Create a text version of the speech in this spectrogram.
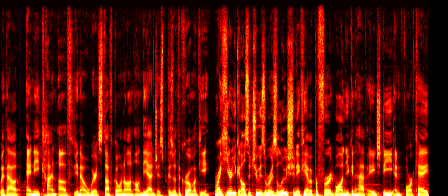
without any kind of, you know, weird stuff going on on the edges because of the chroma key. Right here, you can also choose the resolution. If you have a preferred one, you can have HD and 4K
